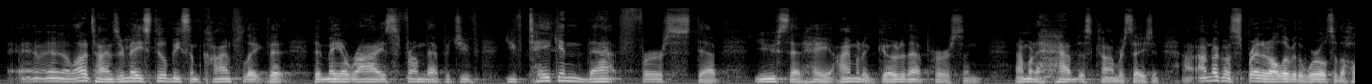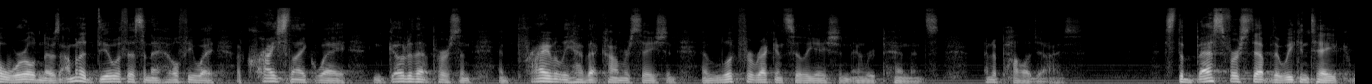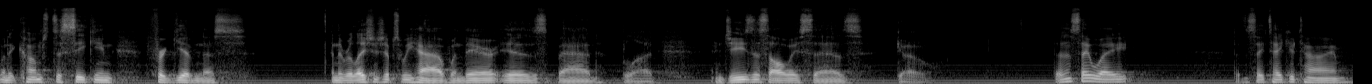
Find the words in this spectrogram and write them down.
and, a lot of times there may still be some conflict that, that may arise from that, but you've, you've taken that first step. You said, hey, I'm going to go to that person. I'm going to have this conversation. I'm not going to spread it all over the world so the whole world knows. I'm going to deal with this in a healthy way, a Christ like way, and go to that person and privately have that conversation and look for reconciliation and repentance and apologize. It's the best first step that we can take when it comes to seeking forgiveness in the relationships we have when there is bad blood. And Jesus always says, go. Doesn't say wait, doesn't say take your time.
